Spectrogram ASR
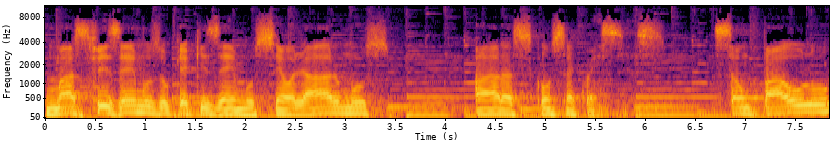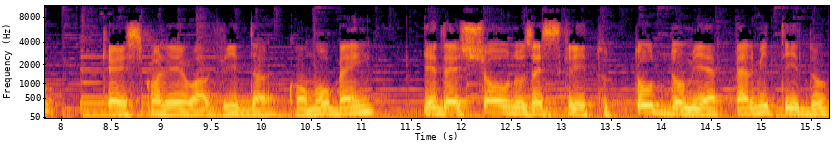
mas fizemos o que quisemos sem olharmos para as consequências. São Paulo, que escolheu a vida como o bem e deixou-nos escrito: tudo me é permitido,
